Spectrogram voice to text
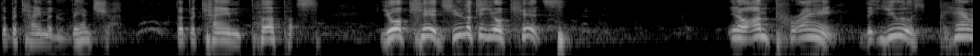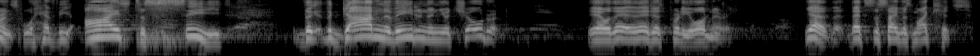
that became adventure, that became purpose. Your kids, you look at your kids. You know, I'm praying that you as parents will have the eyes to see the, the Garden of Eden in your children. Yeah, well, they're, they're just pretty ordinary. Yeah, that's the same as my kids.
